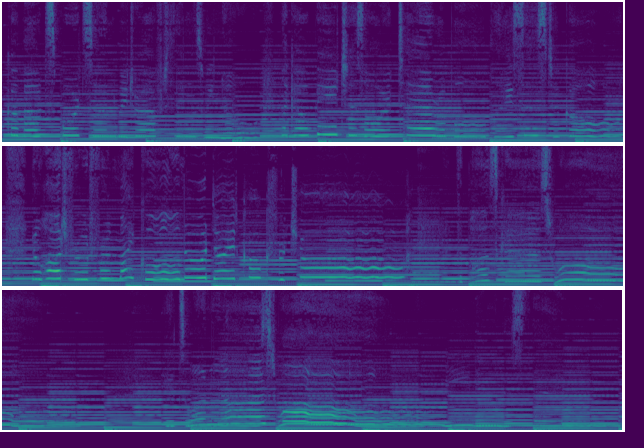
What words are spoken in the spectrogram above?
talk about sports and we draft things we know, like how beaches are terrible places to go. No hot fruit for Michael, no Diet Coke for Joe. The podcast, whoa. It's one last whoa meaningless thing.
